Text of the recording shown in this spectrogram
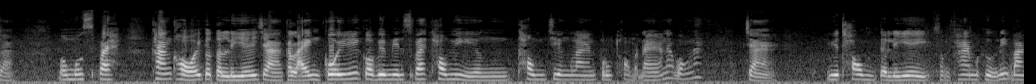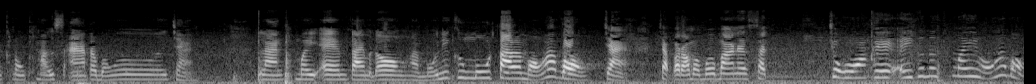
ចាបងមើល space ខាងក្រោយក៏តលាយចាកន្លែងអង្គុយនេះក៏វាមាន space ធំរៀងធំជាងឡានព្រុសធម្មតាណាបងណាចាវាធំតលាយសំខាន់មួយគ្រឿងនេះបានក្នុងខ្មៅស្អាតដល់បងអើយចាឡានថ្មីអែមតែម្ដងអាមួយនេះគឺមូលតាល់ហ្មងណាបងចាចាប់អារម្មណ៍មកមើលបានសាច់ ជ័រគេអីគឺនៅថ្មីហ្មងណាបង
